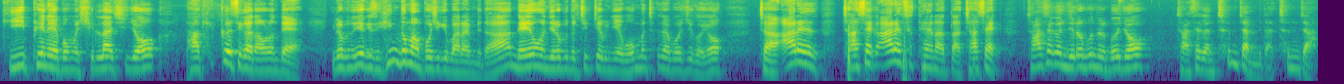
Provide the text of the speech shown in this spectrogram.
기편에 보면 신라시조 박희거세가 나오는데 여러분들 여기서 흰 것만 보시기 바랍니다. 내용은 여러분들 직접 이제 원문 찾아보시고요. 자, 아래 자색 아래서 태어났다. 자색. 자색은 여러분들 뭐죠? 자색은 천자입니다. 천자.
